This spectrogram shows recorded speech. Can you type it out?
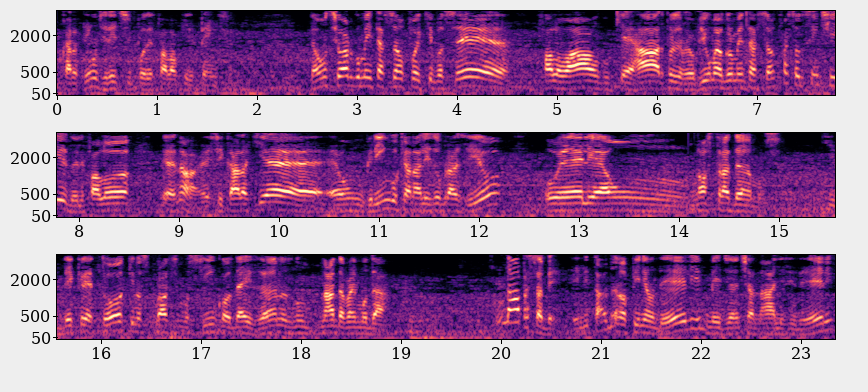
o cara tem o direito de poder falar o que ele pensa. Então, se a argumentação foi que você falou algo que é errado, por exemplo, eu vi uma argumentação que faz todo sentido. Ele falou: é, não, esse cara aqui é, é um gringo que analisa o Brasil ou ele é um Nostradamus que decretou que nos próximos 5 ou 10 anos não, nada vai mudar. Não dá para saber. Ele tá dando a opinião dele, mediante a análise dele,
